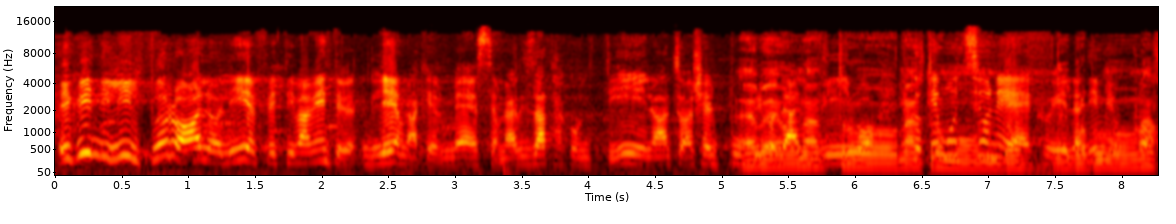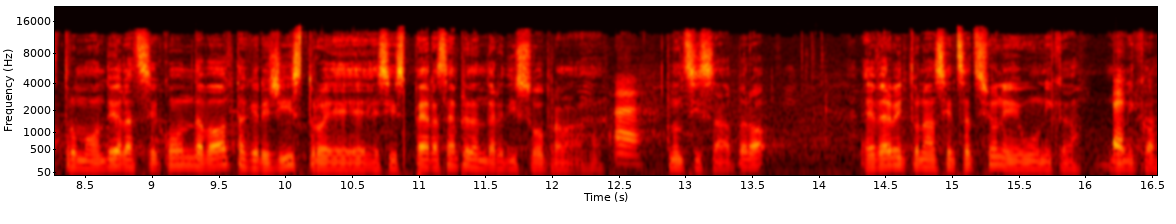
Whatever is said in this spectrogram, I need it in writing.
E quindi lì il tuo ruolo, lì effettivamente, lì è una kermesse, una risata continua, insomma c'è il pubblico eh beh, dal un altro, vivo. Ecco, che emozione mondo. è quella? È Dimmi un, un altro mondo. Io è la seconda volta che registro e si spera sempre di andare di sopra, ma eh. non si sa, però è veramente una sensazione unica. Ecco,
